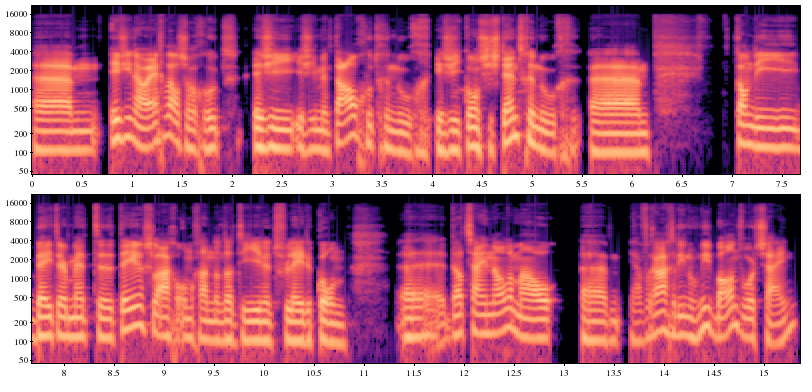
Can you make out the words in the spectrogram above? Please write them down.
Um, is hij nou echt wel zo goed? Is hij, is hij mentaal goed genoeg? Is hij consistent genoeg? Um, kan hij beter met tegenslagen omgaan dan dat hij in het verleden kon? dat zijn allemaal um, ja, vragen die nog niet beantwoord zijn.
